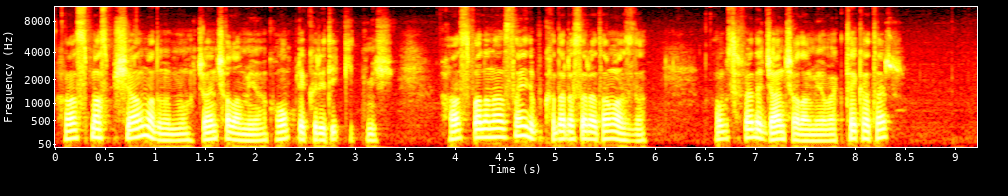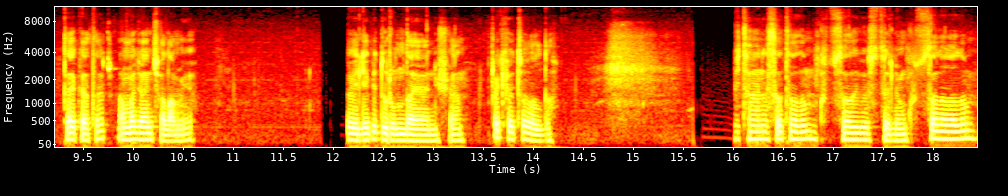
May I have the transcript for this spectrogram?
Has mas bir şey almadı mı? Can çalamıyor. Komple kritik gitmiş. Has falan alsaydı bu kadar hasar atamazdı. Ama bu sefer de can çalamıyor. Bak tek atar. Tek atar ama can çalamıyor. Öyle bir durumda yani şu an. Da kötü oldu. Bir tane satalım. Kutsalı gösterelim. Kutsal alalım.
